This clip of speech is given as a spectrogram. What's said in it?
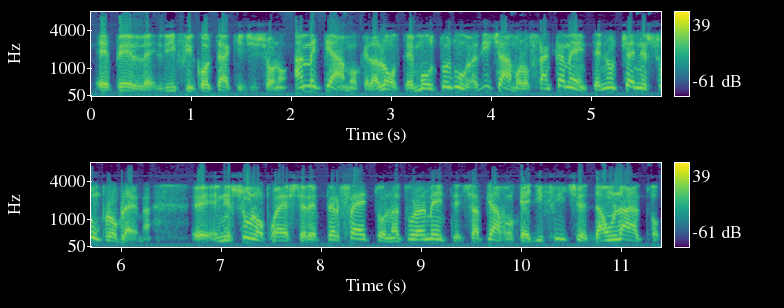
e per le difficoltà che ci sono. Ammettiamo che la lotta è molto dura, diciamolo francamente, non c'è nessun problema, eh, nessuno può essere perfetto, naturalmente sappiamo che è difficile, da un lato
